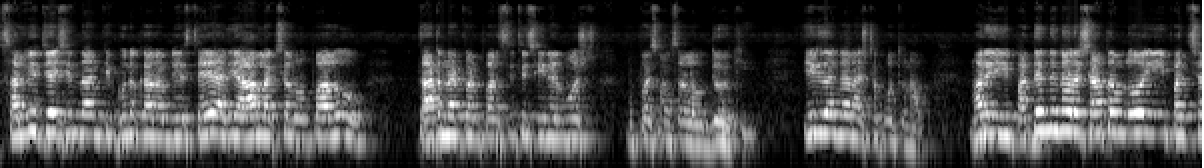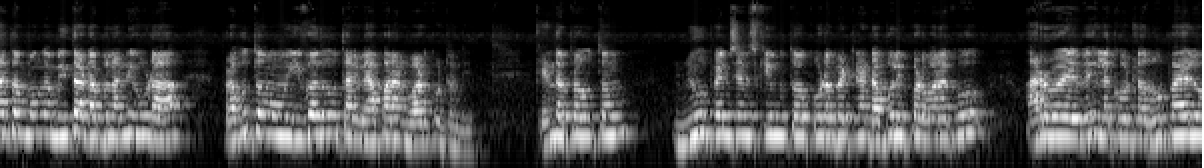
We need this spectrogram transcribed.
సర్వీస్ చేసిన దానికి గుణకారం చేస్తే అది ఆరు లక్షల రూపాయలు దాటనటువంటి పరిస్థితి సీనియర్ మోస్ట్ ముప్పై సంవత్సరాల ఉద్యోగికి. ఈ విధంగా నష్టపోతున్నారు. మరి ఈ పద్దెనిమిదిన్నర శాతంలో ఈ పది శాతం మొంగ మిగతా డబ్బులన్నీ కూడా ప్రభుత్వం ఇవ్వదు తన వ్యాపారాన్ని వాడుకుంటుంది. కేంద్ర ప్రభుత్వం న్యూ పెన్షన్ స్కీమ్తో కూడబెట్టిన డబ్బులు ఇప్పటి వరకు అరవై వేల కోట్ల రూపాయలు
